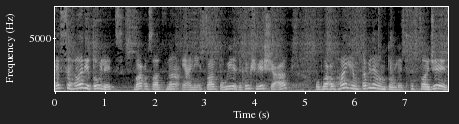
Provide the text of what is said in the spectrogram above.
هسه هذي طولت باعوا صارت يعني صارت طويلة تمشي ويا الشعر وباعوا هاي هم قبلها هم طولت فتفاجئت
